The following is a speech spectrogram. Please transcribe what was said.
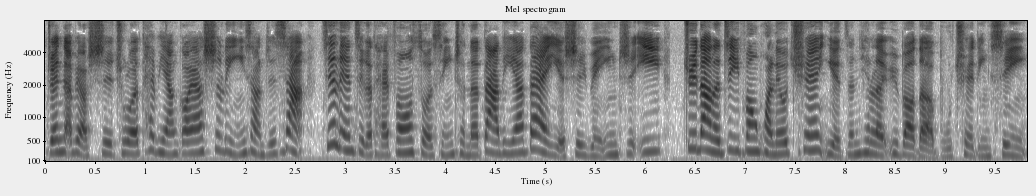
专家表示，除了太平洋高压势力影响之下，接连几个台风所形成的大低压带也是原因之一。巨大的季风环流圈也增添了预报的不确定性。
